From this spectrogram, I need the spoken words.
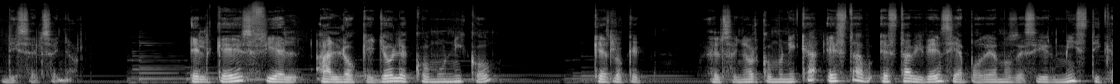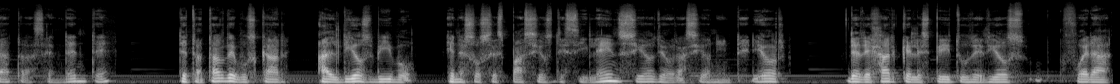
dice el Señor. El que es fiel a lo que yo le comunico, que es lo que el Señor comunica, esta, esta vivencia, podríamos decir, mística, trascendente, de tratar de buscar al Dios vivo en esos espacios de silencio, de oración interior, de dejar que el Espíritu de Dios fuera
